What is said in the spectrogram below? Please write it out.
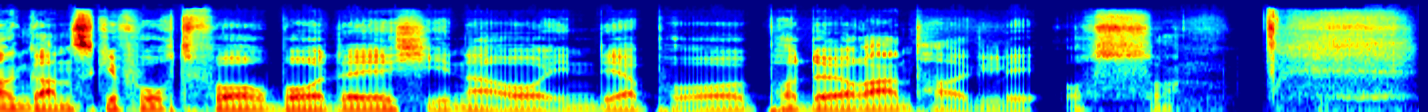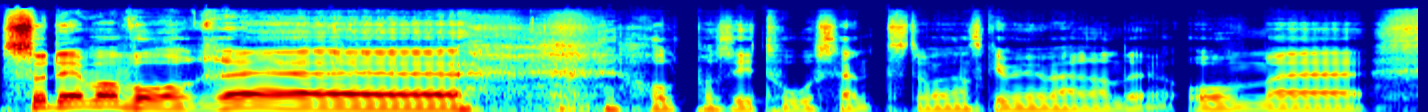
han ganske fort får både Kina og India på, på døra, antagelig også. Så det var våre eh, Holdt på å si to cent, det var ganske mye mer enn det. Om eh,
